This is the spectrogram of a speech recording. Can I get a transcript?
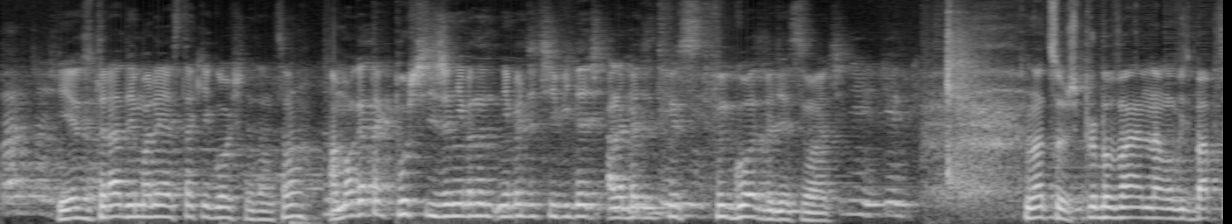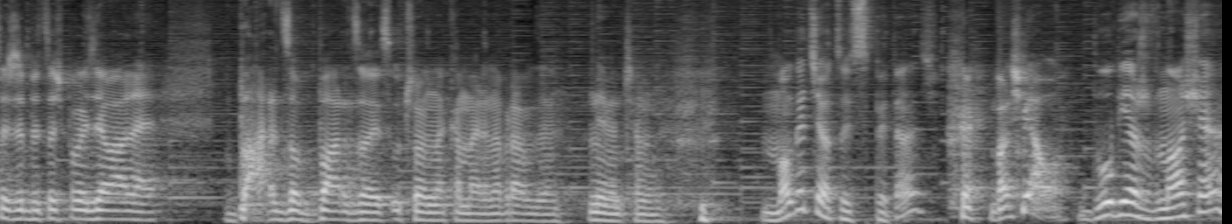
bardzo Jezu, to Radio Maria jest takie głośne tam, co? A mogę tak puścić, że nie, będę, nie będziecie widać, ale będzie twój, twój głos będzie słychać. nie, dzięki. No cóż, próbowałem namówić babcię, żeby coś powiedziała, ale bardzo, bardzo jest uczulona na kamerę, naprawdę. Nie wiem czemu. Mogę cię o coś spytać? Wal śmiało. Dłubiesz w nosie?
